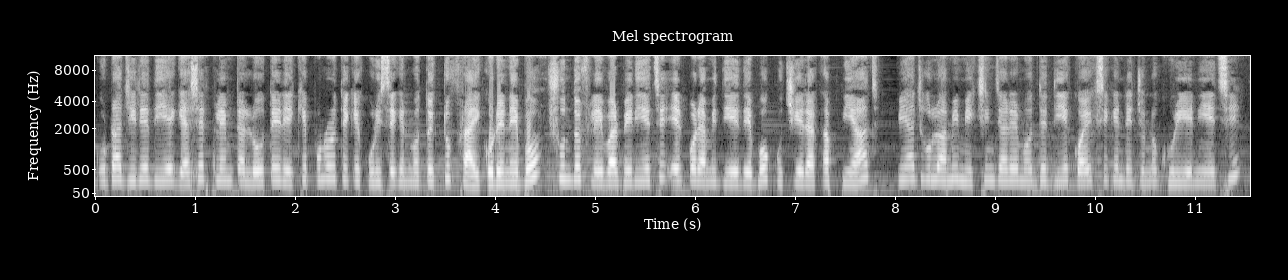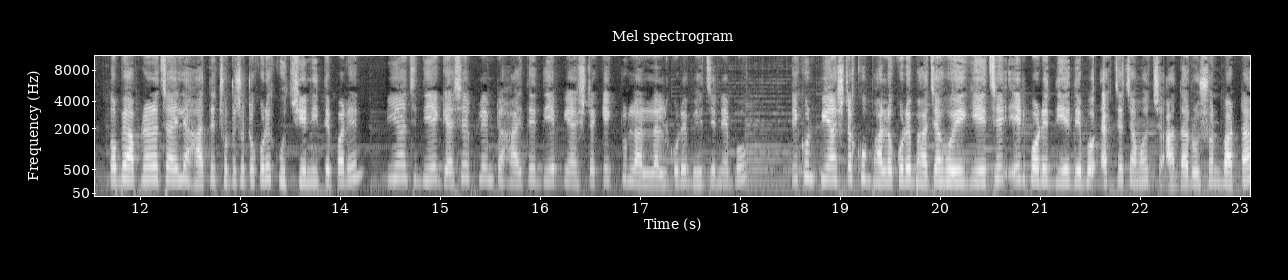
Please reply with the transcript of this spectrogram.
গোটা জিরে দিয়ে গ্যাসের ফ্লেমটা লোতে রেখে পনেরো থেকে কুড়ি সেকেন্ড মতো একটু ফ্রাই করে নেব। সুন্দর ফ্লেভার বেরিয়েছে। এরপরে আমি দিয়ে দেব কুচিয়ে রাখা পেঁয়াজ। পেঁয়াজগুলো আমি মিক্সিং জারের মধ্যে দিয়ে কয়েক সেকেন্ডের জন্য ঘুরিয়ে নিয়েছি। তবে আপনারা চাইলে হাতে ছোট ছোট করে কুচিয়ে নিতে পারেন। পেঁয়াজ দিয়ে গ্যাসের ফ্লেমটা হাইতে দিয়ে পেঁয়াজটাকে একটু লাল লাল করে ভেজে নেব। দেখুন, পেঁয়াজটা খুব ভালো করে ভাজা হয়ে গিয়েছে। এরপরে দিয়ে দেব এক চা চামচ আদা রসুন বাটা।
